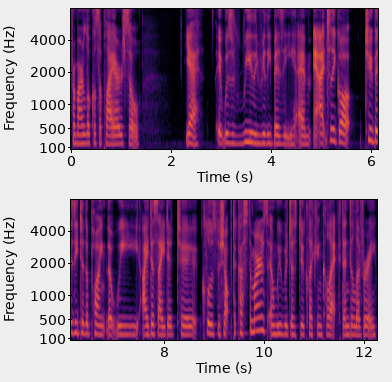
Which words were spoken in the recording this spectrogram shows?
from our local suppliers. So, yeah, it was really, really busy. Um, it actually got too busy to the point that we I decided to close the shop to customers and we would just do click and collect and delivery.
